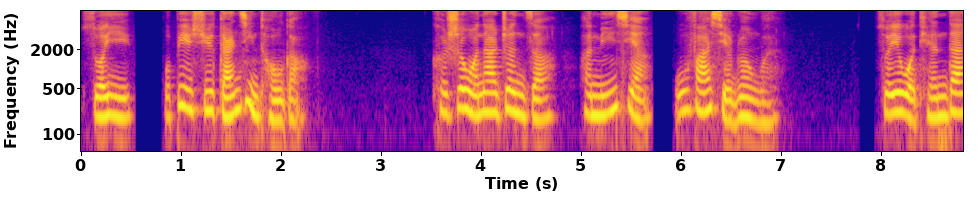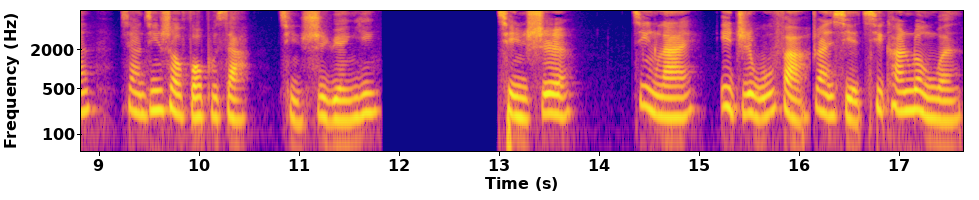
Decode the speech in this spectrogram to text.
所以我必须赶紧投稿。可是我那阵子很明显无法写论文，所以我填单向金舍佛菩萨。请示原因。请示：近来一直无法撰写期刊论文，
